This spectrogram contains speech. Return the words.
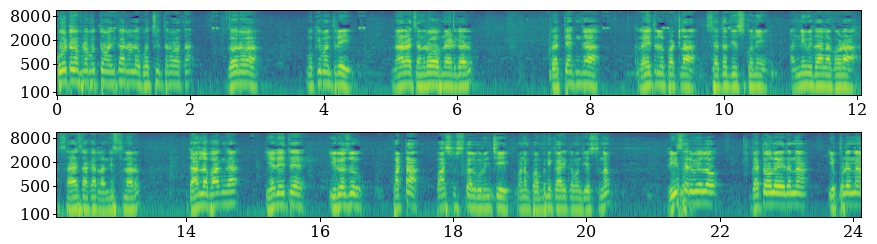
కూటమి ప్రభుత్వం అధికారంలోకి వచ్చిన తర్వాత గౌరవ ముఖ్యమంత్రి నారా చంద్రబాబు నాయుడు గారు ప్రత్యేకంగా రైతుల పట్ల శ్రద్ధ తీసుకుని అన్ని విధాలా కూడా సహాయ సహకారాలు అందిస్తున్నారు. దానిలో భాగంగా ఏదైతే ఈరోజు పట్ట పాస్ పుస్తకాల గురించి మనం పంపిణీ కార్యక్రమం చేస్తున్నాం. రీసర్వేలో గతంలో ఏదన్నా ఎప్పుడన్నా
